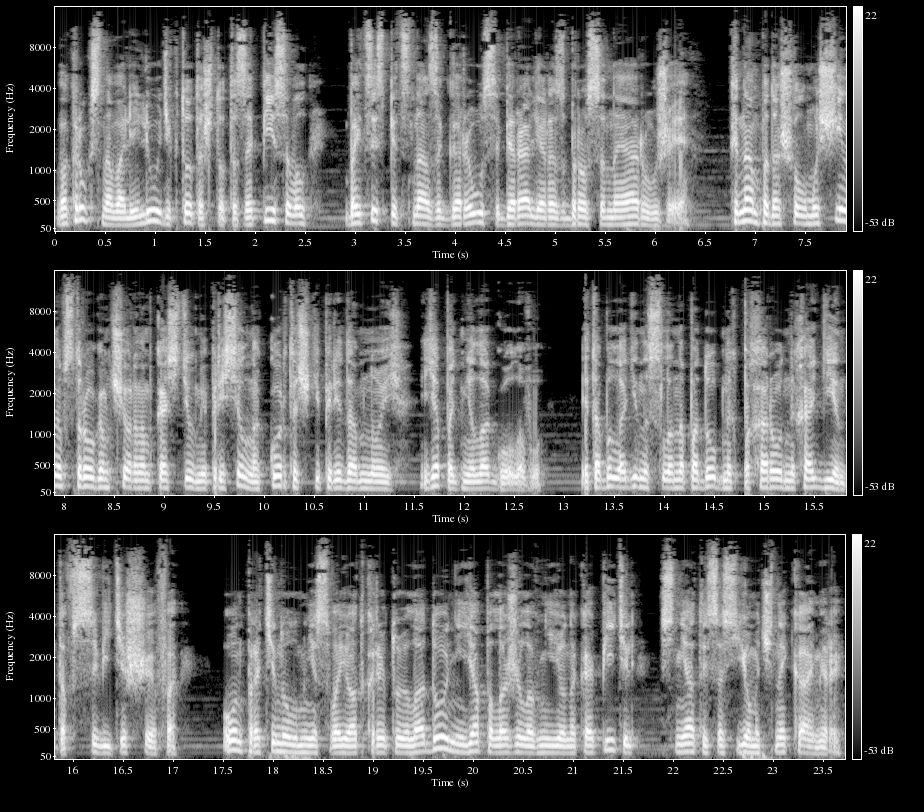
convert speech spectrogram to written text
Вокруг сновали люди, кто-то что-то записывал, бойцы спецназа ГРУ собирали разбросанное оружие – к нам подошел мужчина в строгом черном костюме, присел на корточки передо мной. Я подняла голову. Это был один из слоноподобных похоронных агентов в свите шефа. Он протянул мне свою открытую ладонь, и я положила в нее накопитель, снятый со съемочной камеры.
